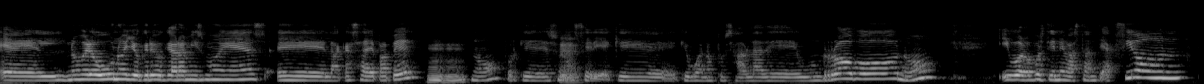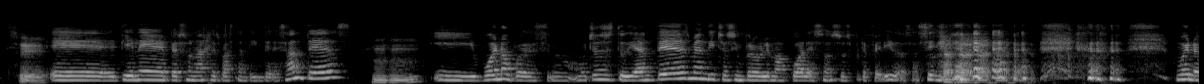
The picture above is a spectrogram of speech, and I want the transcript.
el número uno yo creo que ahora mismo es eh, La Casa de Papel, ¿no? Porque es una serie que, que, bueno, pues habla de un robo, ¿no? Y bueno, pues tiene bastante acción, eh, tiene personajes bastante interesantes. Y bueno, pues muchos estudiantes me han dicho sin problema cuáles son sus preferidos, así que bueno,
